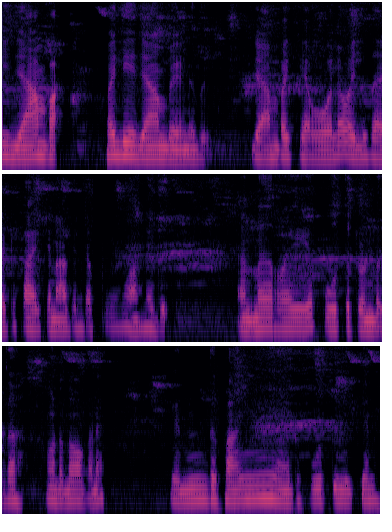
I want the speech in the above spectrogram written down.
ഈ ജാമ്പ വലിയ ജാമ്പയാണിത്. ജാമ്പയ്ക്ക പോലെ വലുതായിട്ട് കായ്ക്കണം അതിന്റെ പൂവാണിത്. നിറയെ പൂത്തിട്ടുണ്ട്. ഇതാ അങ്ങോട്ട് നോക്കണേ. എന്ത് ഭംഗിയായിട്ട് പൂത്ത് നിൽക്കുന്നു.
